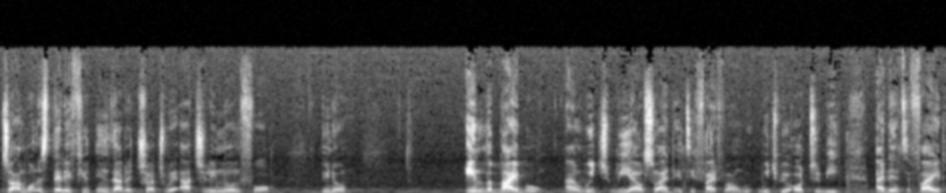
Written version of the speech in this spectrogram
so I'm going to state a few things that the church were actually known for, you know, in the Bible, and which we also identified for, and which we ought to be identified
